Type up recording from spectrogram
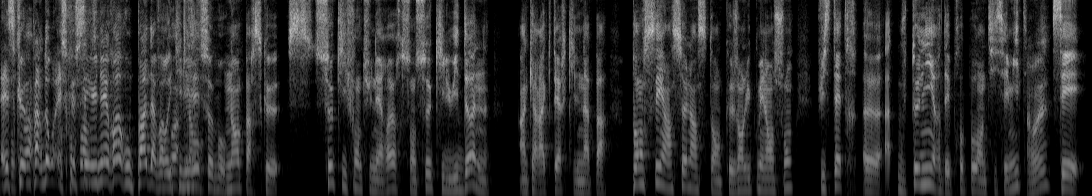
Est-ce que, pardon, est-ce que c'est une erreur ou pas d'avoir utilisé Non, ce mot? Non, parce que ceux qui font une erreur sont ceux qui lui donnent un caractère qu'il n'a pas. Pensez un seul instant que Jean-Luc Mélenchon puisse être euh, ou tenir des propos antisémites, Ah ouais? c'est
